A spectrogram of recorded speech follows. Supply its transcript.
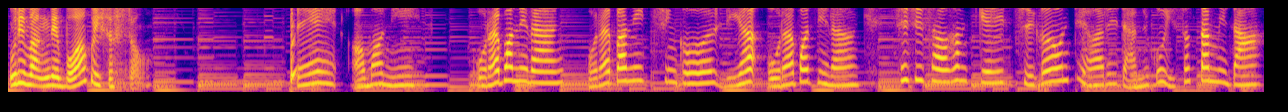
우리 막내 뭐 하고 있었어? 네, 어머니. 오라버니랑 오라버니 친구 리아 오라버니랑 셋이서 함께 즐거운 대화를 나누고 있었답니다.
